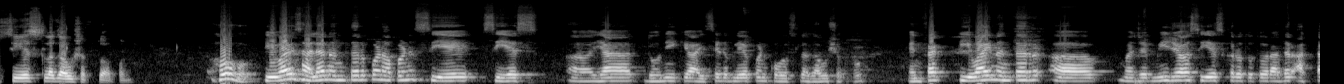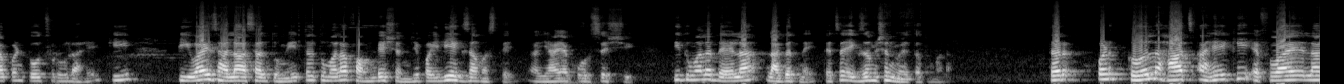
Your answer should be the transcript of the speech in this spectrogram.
सी एसला जाऊ शकतो आपण? हो हो. टीवाय झाल्यानंतर पण आपण सी ए सी एस या दोन्ही किंवा आय सी डब्ल्यू पण कोर्सला जाऊ शकतो. इनफॅक्ट टी वाय नंतर म्हणजे मी जेव्हा सी एस करत होतो रादर आत्ता पण तोच रूल आहे की टी वाय झाला असाल तुम्ही तर तुम्हाला फाउंडेशन जी पहिली एक्झाम असते ह्या या कोर्सेसची ती तुम्हाला द्यायला लागत नाही. त्याचं एक्झाम्शन मिळतं तुम्हाला. तर पण कल हाच आहे की एफ वायला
